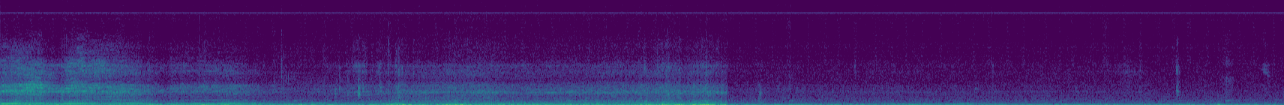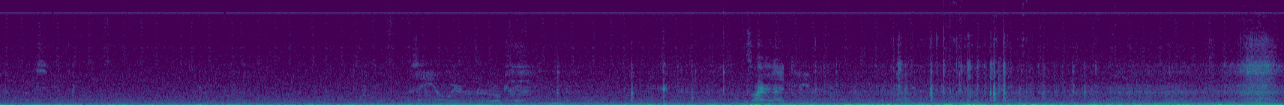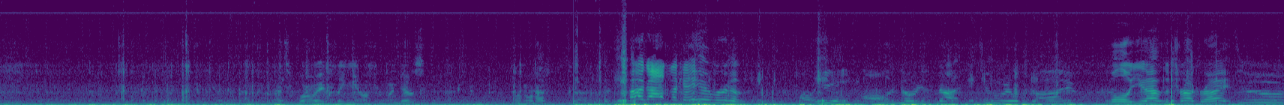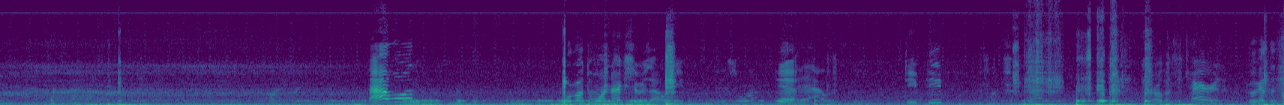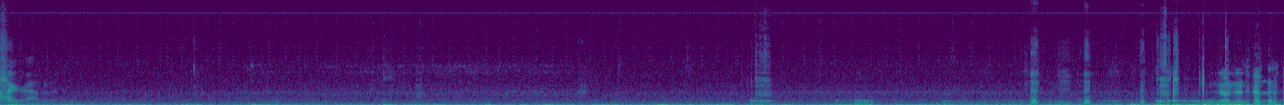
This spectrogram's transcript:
This ain't a weird road. It's not even that deep. That's one way of cleaning off your windows. What? I got the camera! Oh, yeah. Oh, no, it's not. It's two-wheel drive. Well, you have the truck, right? That one? What about the one next to it? Is that one deep? This one? Yeah. Yeah, that was Deep, deep? Oh, there's a tire in it. Go get the tire out of it. no, no, no, no.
